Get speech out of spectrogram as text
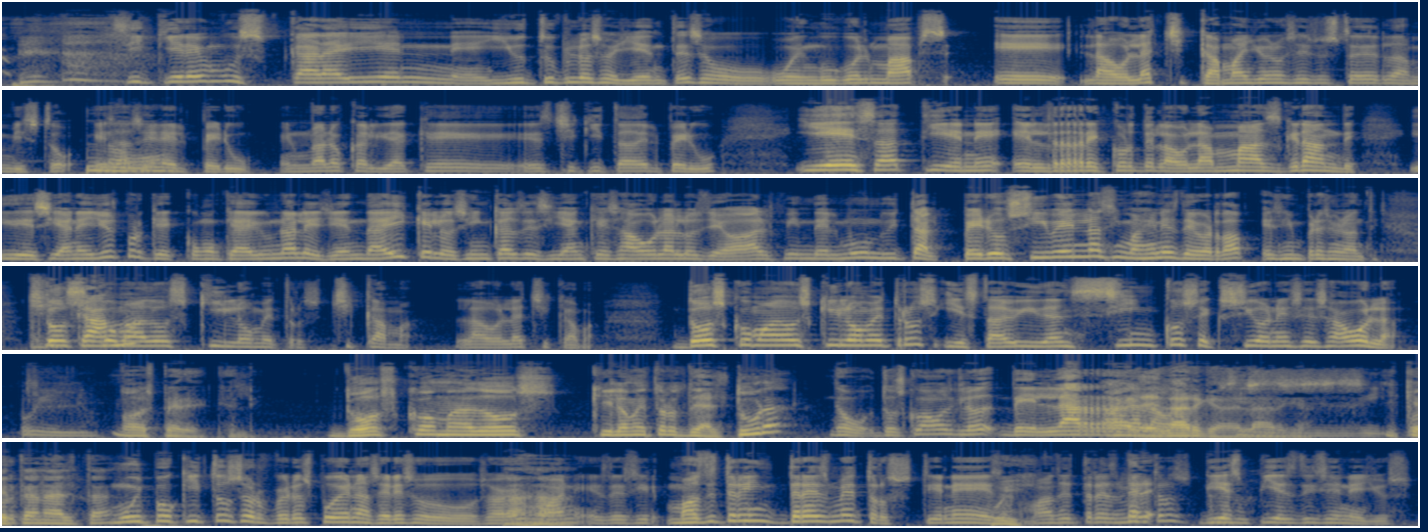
Si quieren buscar ahí en eh, YouTube los oyentes o, o en Google Maps, eh, la ola Chicama, yo no sé si ustedes la han visto, esa es No. en el Perú, en una localidad que es chiquita del Perú, y esa tiene el récord de la ola más grande. Y decían ellos, porque como que hay una leyenda ahí, que los incas decían que esa ola los llevaba al fin del mundo y tal, pero si ven las imágenes de verdad, es impresionante. ¿Chicama? 2,2 kilómetros, Chicama, la ola Chicama. 2,2 kilómetros y está dividida en cinco secciones esa ola. Uy, no. No, espere, Kelly. 2,2 kilómetros de altura. No, 2,2 kilómetros de larga. Ah, de larga, de Sí, sí, larga. sí, sí, sí. ¿Y qué Porque tan alta? Muy poquitos surferos pueden hacer eso, ¿sabes, Ajá. Juan? Es decir, más de 3 metros tiene esa. Más de 3 metros, 10 pies dicen ellos.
